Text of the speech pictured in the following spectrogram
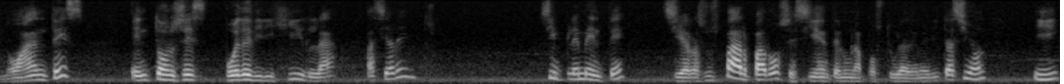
no antes, entonces puede dirigirla hacia adentro. Simplemente cierra sus párpados, se sienta en una postura de meditación y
